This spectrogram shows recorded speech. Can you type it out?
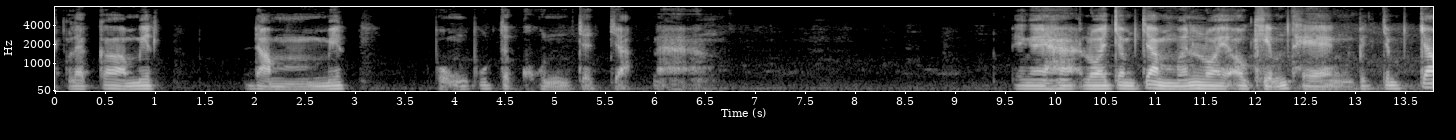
กแล้วก็เม็ดดำเม็ดผงพุทธคุณจะจัดนะฮะเป็นไงฮะ รอยจำจ้ำเหมือนรอยเอาเข็มแทง เป็นจำจ้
